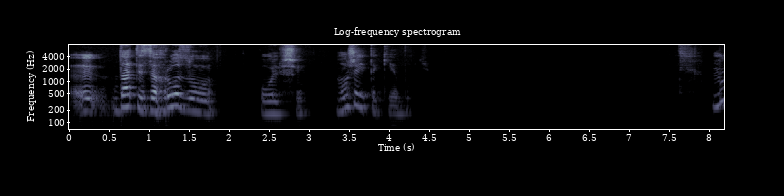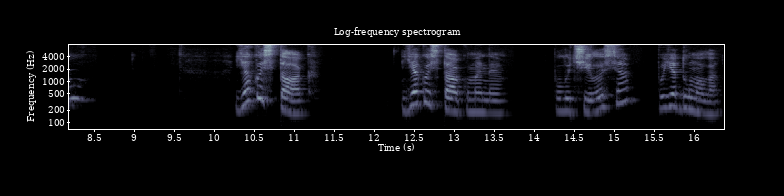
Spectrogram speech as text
е, дати загрозу Польщі. Може і таке бути. Ну, якось так. Якось так у мене вийшло, бо я думала,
